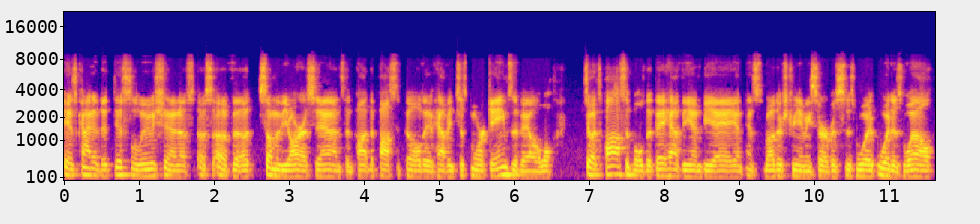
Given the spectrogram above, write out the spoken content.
is kind of the dissolution of, of, of the some of the RSNs and po- the possibility of having just more games available. So it's possible that they have the NBA and, and some other streaming services would, would as well.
